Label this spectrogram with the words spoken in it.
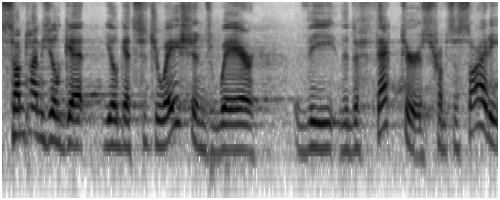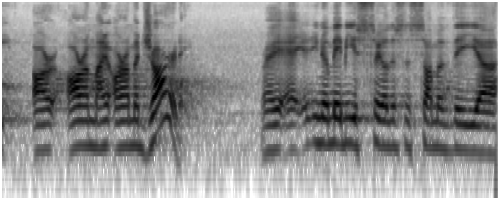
sometimes you'll get, you'll get situations where the, the defectors from society are, are, a, are a majority, right? Uh, You know, maybe you saw this in some of the, uh,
